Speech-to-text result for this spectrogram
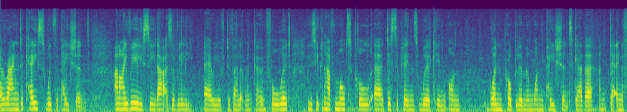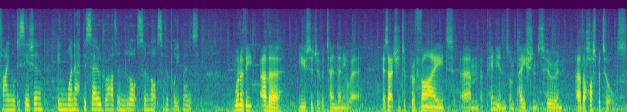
around a case with the patient. And I really see that as a really area of development going forward because you can have multiple uh, disciplines working on one problem and one patient together and getting a final decision in one episode rather than lots and lots of appointments. One of the other usage of Attend Anywhere is actually to provide um, opinions on patients who are in other hospitals.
